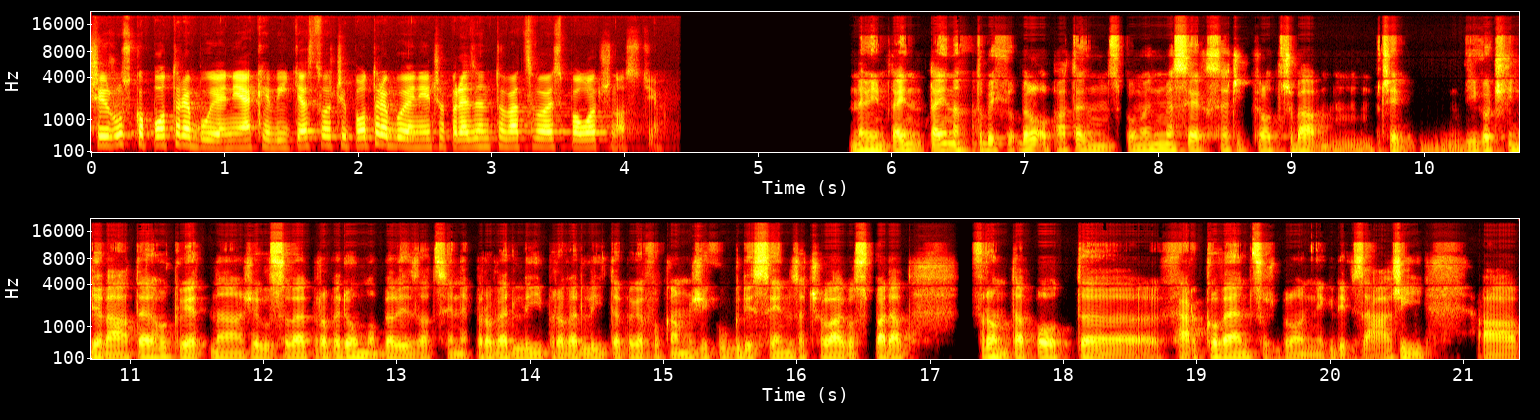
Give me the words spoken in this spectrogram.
či Rusko potrebuje nejaké víťazstvo, či potrebuje niečo prezentovať svoje spoločnosti? Nevím, tady, tady na to bych byl opatrný. Vzpomeňme si, jak se říkalo třeba při výročí 9. května, že Rusové provedou mobilizaci, neprovedlí, provedlí teprve v okamžiku, kdy se jim začala rozpadat fronta pod eh, Charkovem, což bylo někdy v září. A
